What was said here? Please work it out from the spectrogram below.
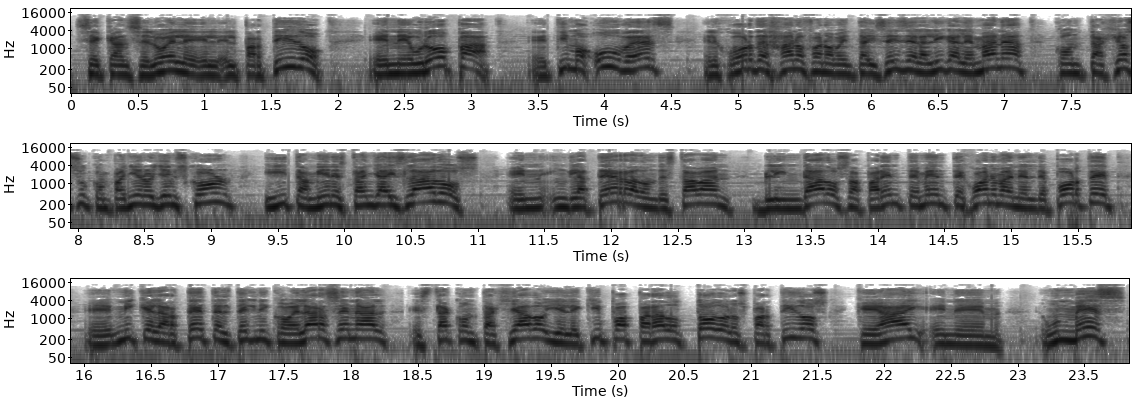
Se canceló el, partido. En Europa, eh, Timo Ubers, el jugador de Hannover 96 de la liga alemana, contagió a su compañero James Horn y también están ya aislados. En Inglaterra, donde estaban blindados aparentemente, Juanma en el deporte, eh, Mikel Arteta, el técnico del Arsenal, está contagiado y el equipo ha parado todos los partidos que hay en em, un mes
